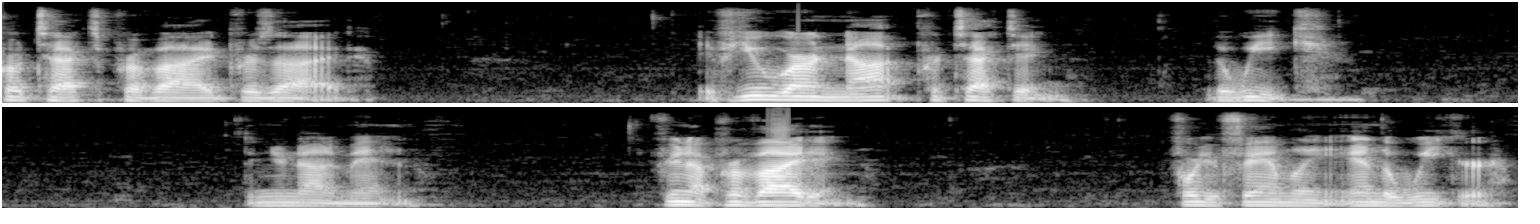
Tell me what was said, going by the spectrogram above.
Protect, provide, preside. If you are not protecting the weak, then you're not a man. If you're not providing for your family and the weaker,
